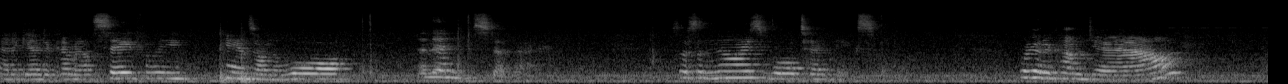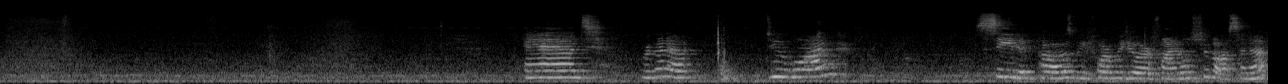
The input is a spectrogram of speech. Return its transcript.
And again, to come out safely, hands on the wall, and then step back. So some nice wall techniques. We're going to come down. And we're going to do one seated pose before we do our final Shavasana.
